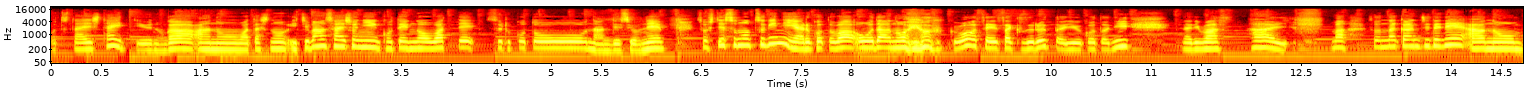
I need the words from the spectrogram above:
お伝えしたいっていうのがあの私の一番最初に個展が終わってすることなんですよね。そしてその次にやることはオーダーのお洋服を制作するということになります。はい。まあそんな感じでねあの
